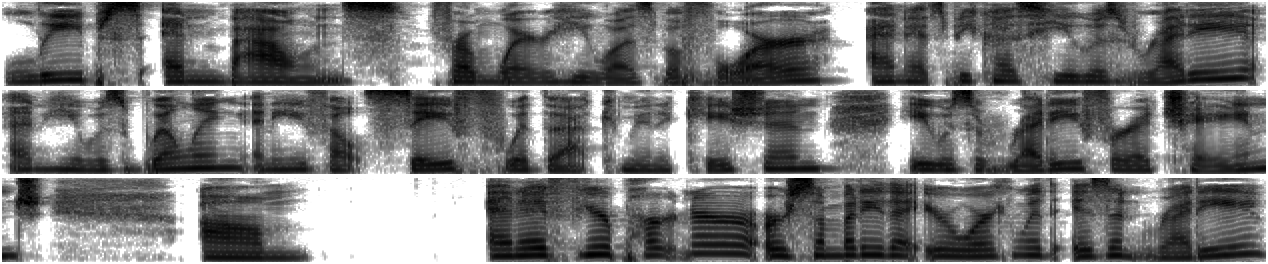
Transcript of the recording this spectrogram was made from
leaps and bounds from where he was before. And it's because he was ready and he was willing and he felt safe with that communication. He was ready for a change. Um, and if your partner or somebody that you're working with isn't ready,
